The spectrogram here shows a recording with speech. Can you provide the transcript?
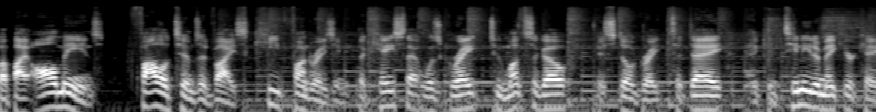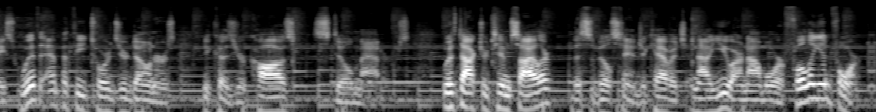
but by all means, follow Tim's advice. Keep fundraising. The case that was great two months ago is still great today, and continue to make your case with empathy towards your donors because your cause still matters. With Dr. Tim Seiler, this is Bill Stanczykiewicz, and now you are now more fully informed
